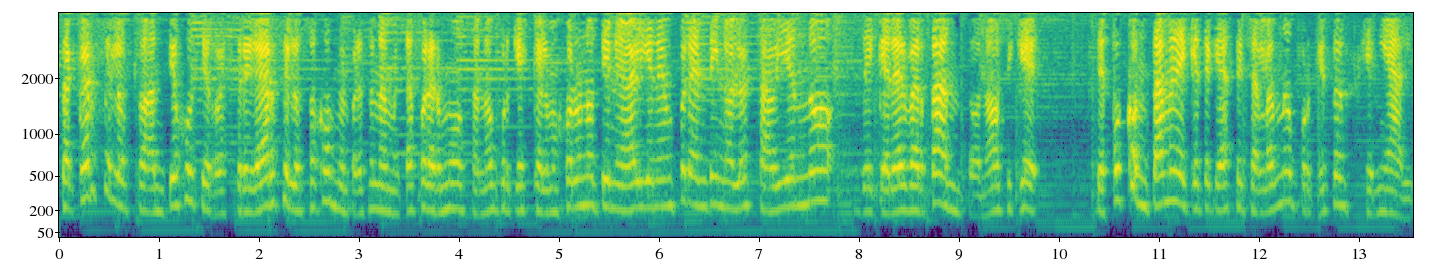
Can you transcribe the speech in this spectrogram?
sacarse los anteojos y restregarse los ojos me parece una metáfora hermosa, ¿no? Porque es que a lo mejor uno tiene a alguien enfrente y no lo está viendo de querer ver tanto, ¿no? Así que después contame de qué te quedaste charlando porque eso es genial.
